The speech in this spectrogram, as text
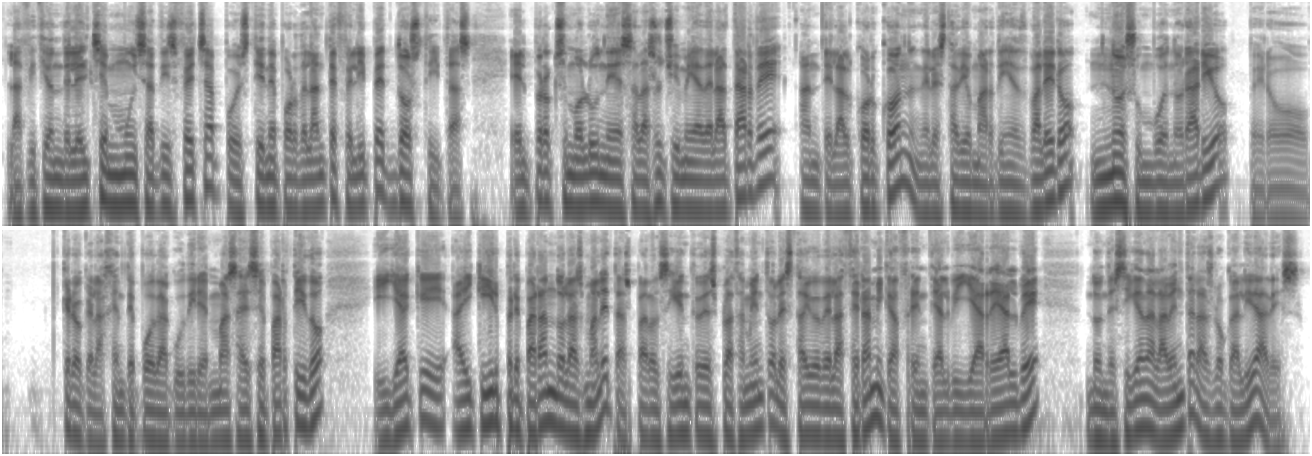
la afición del Elche muy satisfecha pues tiene por delante Felipe dos citas. El próximo lunes a las ocho y media de la tarde ante el Alcorcón en el Estadio Martínez Valero. No es un buen horario, pero creo que la gente puede acudir en más a ese partido y ya que hay que ir preparando las maletas para el siguiente desplazamiento al Estadio de la Cerámica frente al Villarreal B, donde siguen a la venta las localidades.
